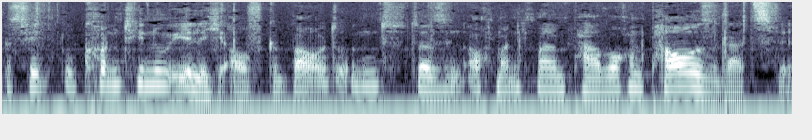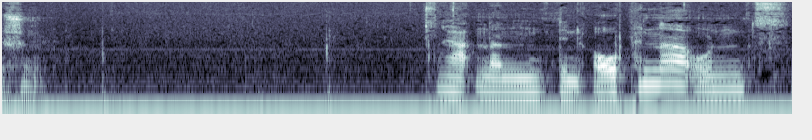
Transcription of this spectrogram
es wird nur kontinuierlich aufgebaut und da sind auch manchmal ein paar Wochen Pause dazwischen. Wir hatten dann den Opener und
